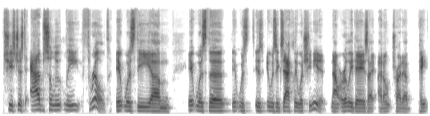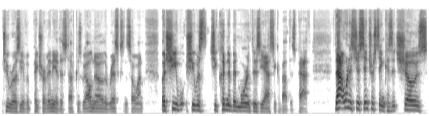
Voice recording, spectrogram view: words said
she's just absolutely thrilled. It was the um, it was the it was it was exactly what she needed. Now, early days, I, I don't try to paint too rosy of a picture of any of this stuff because we all know the risks and so on. But she she was she couldn't have been more enthusiastic about this path. That one is just interesting because it shows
